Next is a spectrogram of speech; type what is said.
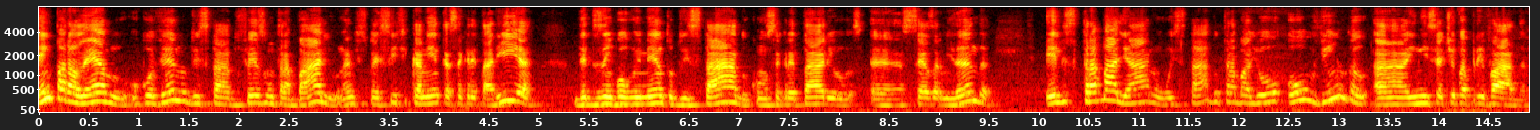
Em paralelo, o governo do estado fez um trabalho, né, especificamente a secretaria de Desenvolvimento do Estado, com o secretário eh, César Miranda, eles trabalharam, o Estado trabalhou ouvindo a iniciativa privada,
